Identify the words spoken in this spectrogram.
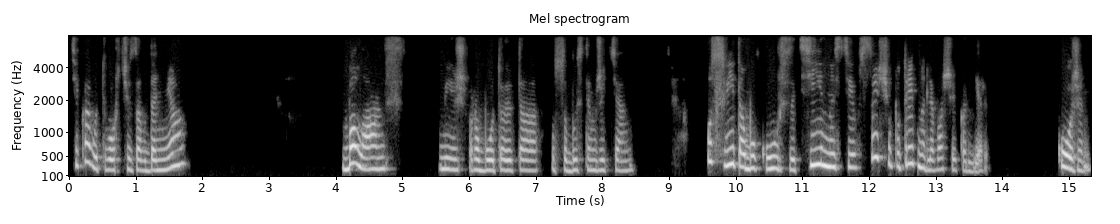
цікаві творчі завдання, баланс між роботою та особистим життям, освіта або курси, цінності, все, що потрібно для вашої кар'єри. Кожен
